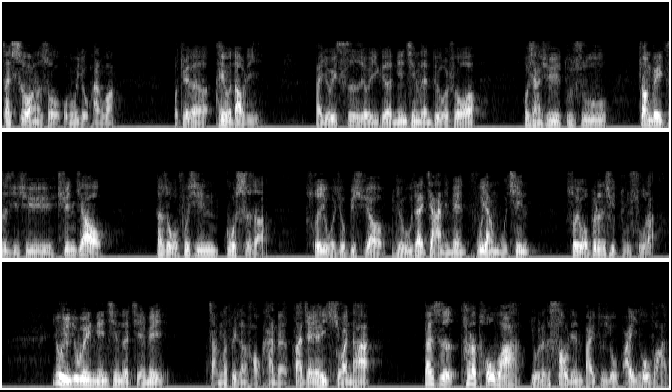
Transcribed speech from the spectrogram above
在失望的时候，我们会有盼望。我觉得很有道理。啊，有一次有一个年轻人对我说：“我想去读书，装备自己去宣教，但是我父亲过世了，所以我就必须要留在家里面抚养母亲，所以我不能去读书了。”又有一位年轻的姐妹，长得非常好看的，大家也很喜欢她，但是她的头发有那个少年白，就是有白头发。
